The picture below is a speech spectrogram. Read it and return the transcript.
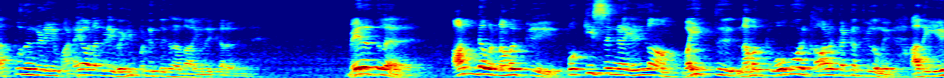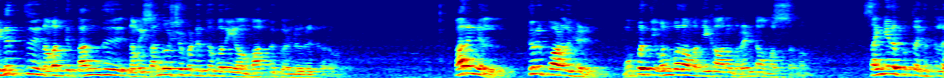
அற்புதங்களையும் அடையாளங்களையும் வெளிப்படுத்துகிறதா இருக்கிறதுங்க. வேதத்துல ஆண்டவன் நமக்கு பொக்கிஷங்களை எல்லாம் வைத்து நமக்கு ஒவ்வொரு காலகட்டத்திலும் அதை எடுத்து நமக்கு தந்து நம்மை சந்தோஷப்படுத்துவதை நாம் பார்த்து கொண்டு இருக்கிறோம் பாருங்கள் திருப்பாடல்கள் முப்பத்தி ஒன்பதாம் அதிகாரம் இரண்டாம் வசனம். சங்கீத புத்தகத்துல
